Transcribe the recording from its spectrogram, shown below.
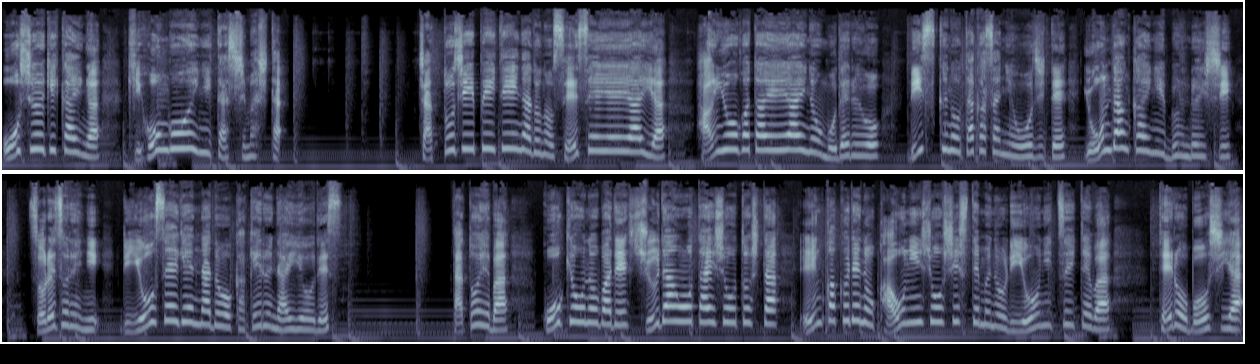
欧州議会が基本合意に達しました。チャット GPT などの生成 AI や汎用型 AI のモデルをリスクの高さに応じて4段階に分類しそれぞれに利用制限などをかける内容です。例えば公共の場で集団を対象とした遠隔での顔認証システムの利用についてはテロ防止や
